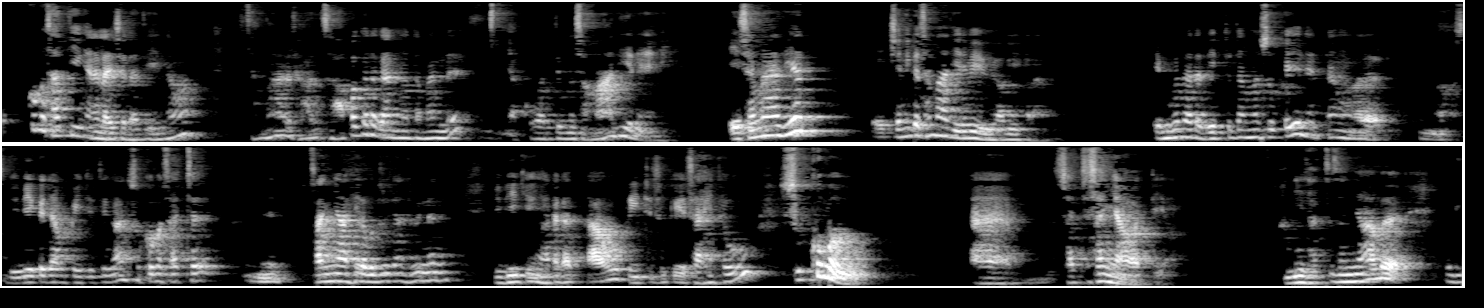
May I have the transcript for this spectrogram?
ඔක්කොම සතියෙන් ඇනලයිස් කරලා තියෙනවා. සමාන සාප කර ගන්නවා Tamande යකෝ වර්ධින සමාධිය නෑනේ. ඒ සමාධියත් ක්ෂණික සමාධිය නෙවෙයි වගේ කරන්නේ. ඒ මොකද අර දිට්ඨ ධම්ම සුඛය නැත්නම් අර විවේකජම් පීතිතිංග සුඛම සච්ච සංඥා කියලා බුදුරජාණන් වහන්සේ විවේකයෙන් හටගත්තා වූ ප්‍රීති සුඛේ සහිත වූ සුඛම වූ සත්‍ය සංඥාවක් තියෙනවා. අනිත් සත්‍ය සංඥාව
